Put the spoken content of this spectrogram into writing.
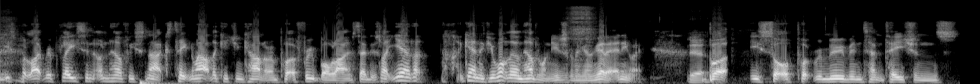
he's put like replacing unhealthy snacks, take them out of the kitchen counter and put a fruit bowl out instead. It's like, yeah, that, again, if you want the unhealthy one, you're just going to go and get it anyway. yeah, But he's sort of put removing temptations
